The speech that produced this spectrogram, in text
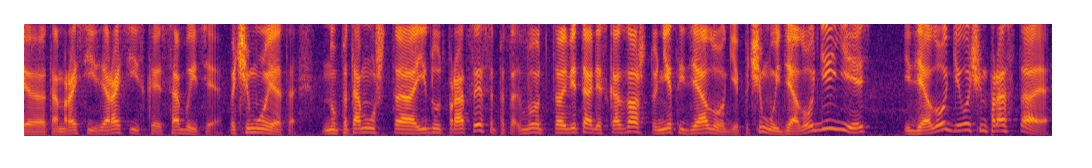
э, там, российское событие. Почему это? Ну, потому что идут процессы. Вот Виталий сказал, что нет идеологии. Почему? Идеология есть. Идеология очень простая.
